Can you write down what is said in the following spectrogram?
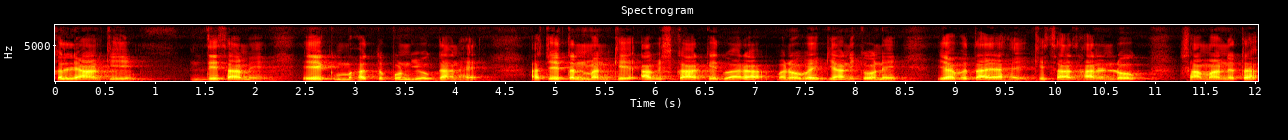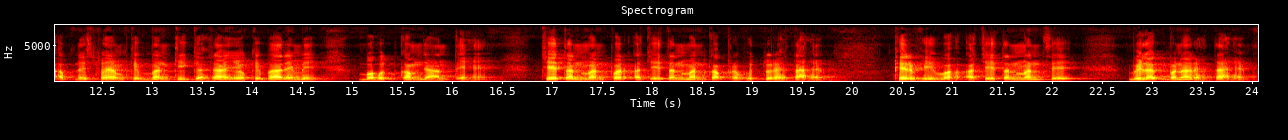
कल्याण की दिशा में एक महत्वपूर्ण योगदान है। अचेतन मन के आविष्कार के द्वारा मनोवैज्ञानिकों ने यह बताया है कि साधारण लोग सामान्यतः अपने स्वयं के मन की गहराइयों के बारे में बहुत कम जानते हैं। चेतन मन पर अचेतन मन का प्रभुत्व रहता है। फिर भी वह अचेतन मन से विलग बना रहता है।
